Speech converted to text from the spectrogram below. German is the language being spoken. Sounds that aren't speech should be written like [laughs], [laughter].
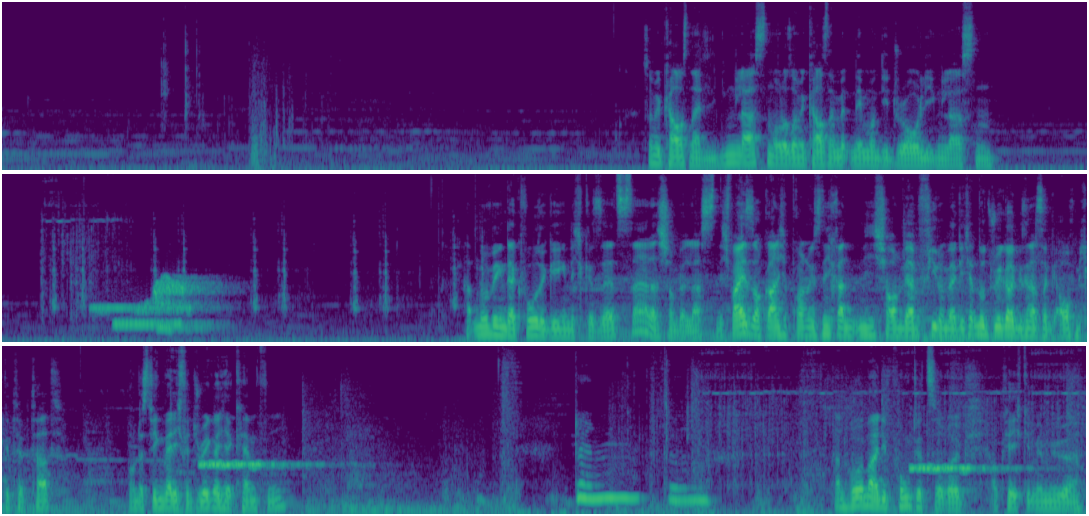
Sollen wir Chaos Knight liegen lassen oder sollen wir Chaos Knight mitnehmen und die Draw liegen lassen? Hab nur wegen der Quote gegen dich gesetzt. Na, das ist schon belastend. Ich weiß es auch gar nicht. Ich brauche jetzt nicht, ran- nicht schauen, wer viel und wer. Ich habe nur Trigger gesehen, dass er auf mich getippt hat. Und deswegen werde ich für Trigger hier kämpfen. Dün, dün. Dann hol mal die Punkte zurück. Okay, ich gebe mir Mühe.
